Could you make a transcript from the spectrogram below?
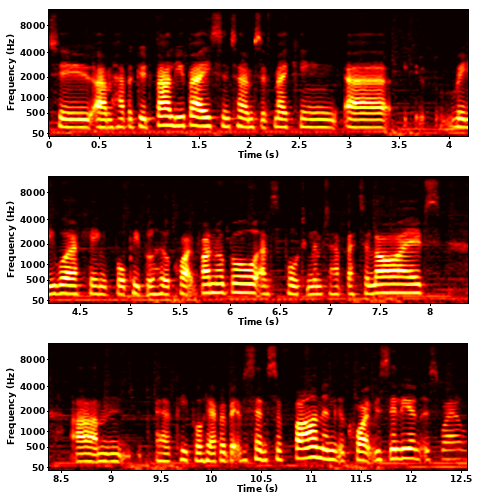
to um, have a good value base in terms of making uh, really working for people who are quite vulnerable and supporting them to have better lives, um, uh, people who have a bit of a sense of fun and are quite resilient as well.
